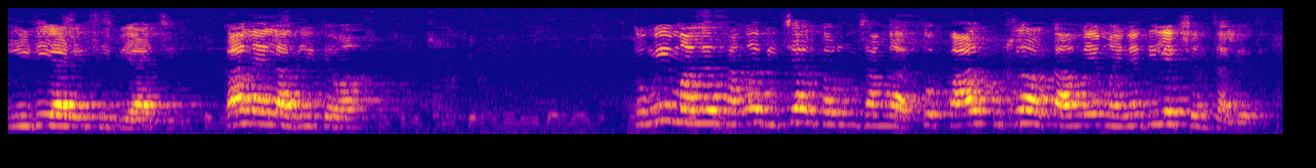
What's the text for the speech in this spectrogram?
ईडी आणि सीबीआयची का नाही लागली तेव्हा? तुम्ही मला सांगा विचार करून सांगा तो काळ कुठला होता? मे महिन्यात इलेक्शन चालले होते.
